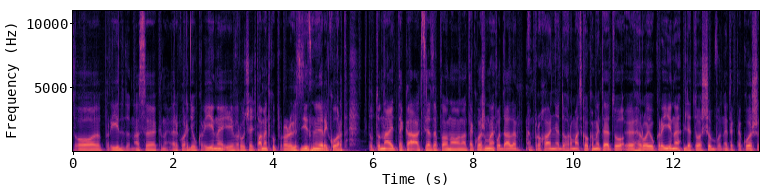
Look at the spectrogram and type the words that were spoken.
то приїде до нас е, книга рекордів України і вручать пам'ятку про здійснений рекорд. Тобто навіть така акція запланована. Також ми подали прохання до громадського комітету е, Герої України для того, щоб вони так також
